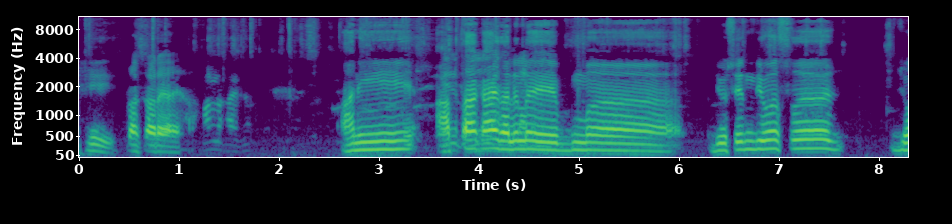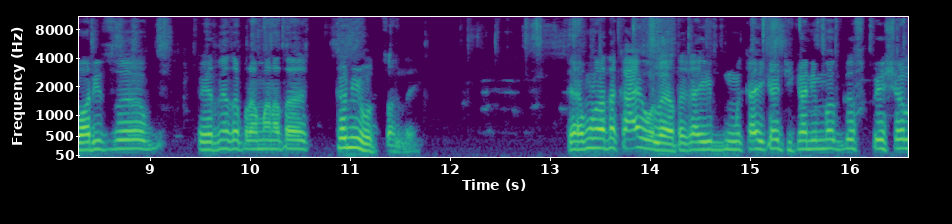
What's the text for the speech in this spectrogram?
हे प्रकार आहे हा. आणि आता काय झालेलं आहे दिवसेंदिवस ज्वारीचं पेरण्याचं प्रमाण आता कमी होत चाललंय. त्यामुळं आता काय होलं आता काही काही काही ठिकाणी मग स्पेशल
